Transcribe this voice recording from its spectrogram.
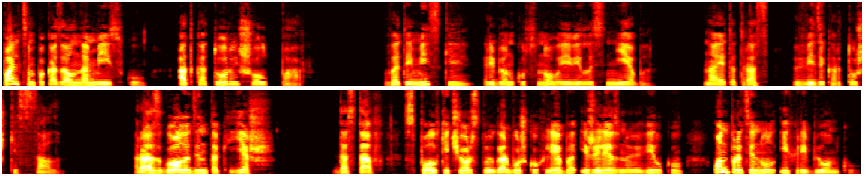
пальцем показал на миску, от которой шел пар. В этой миске ребенку снова явилось небо, на этот раз в виде картошки с салом. «Раз голоден, так ешь!» Достав с полки черствую горбушку хлеба и железную вилку, он протянул их ребенку.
